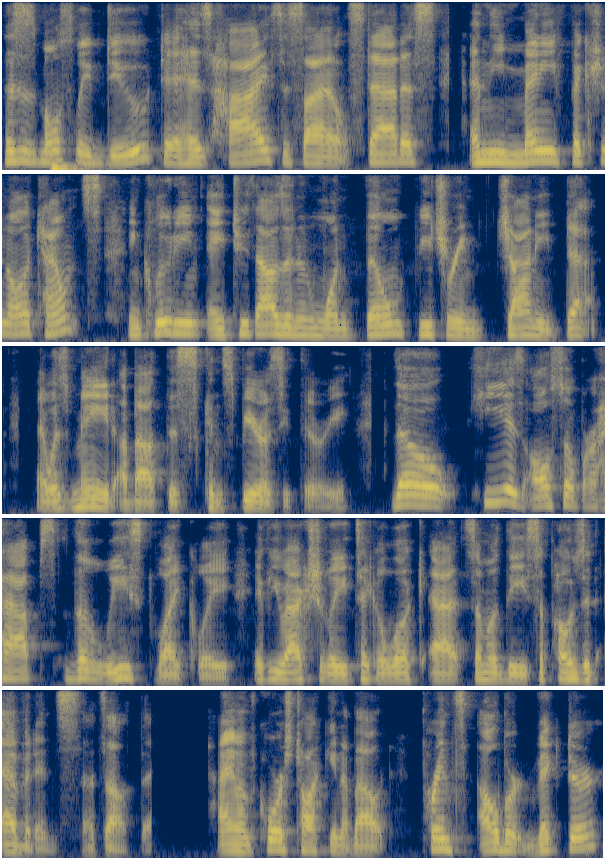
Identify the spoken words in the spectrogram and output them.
This is mostly due to his high societal status and the many fictional accounts, including a 2001 film featuring Johnny Depp that was made about this conspiracy theory. Though he is also perhaps the least likely if you actually take a look at some of the supposed evidence that's out there. I am, of course, talking about Prince Albert Victor,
